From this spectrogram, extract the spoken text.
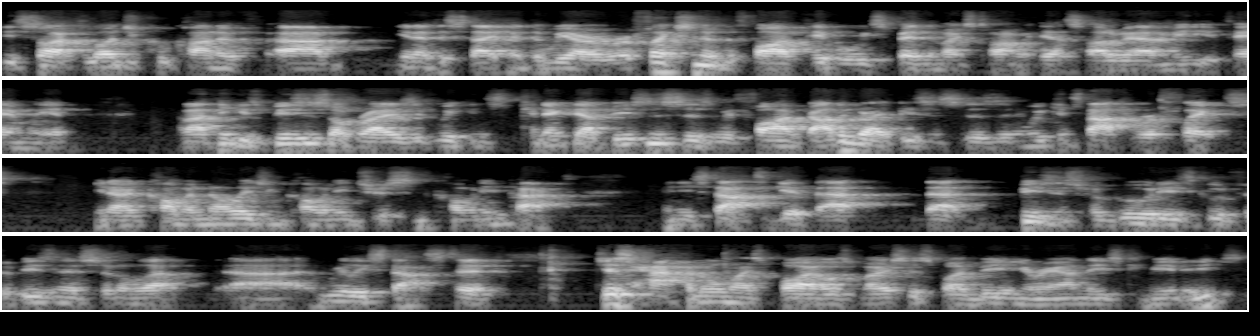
the psychological kind of um, you know, the statement that we are a reflection of the five people we spend the most time with outside of our immediate family. And, and I think as business operators, if we can connect our businesses with five other great businesses and we can start to reflect, you know, common knowledge and common interests and common impact, and you start to get that that business for good is good for business and all that uh, really starts to just happen almost by osmosis by being around these communities.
